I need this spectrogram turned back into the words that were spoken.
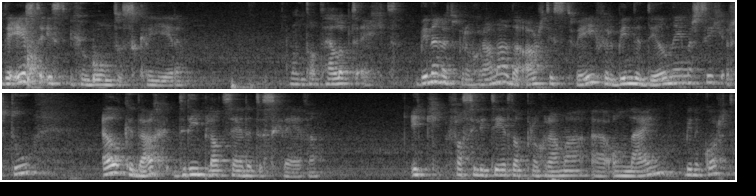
De eerste is gewoontes creëren. Want dat helpt echt. Binnen het programma The Artist Way verbinden deelnemers zich ertoe elke dag drie bladzijden te schrijven. Ik faciliteer dat programma uh, online binnenkort.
